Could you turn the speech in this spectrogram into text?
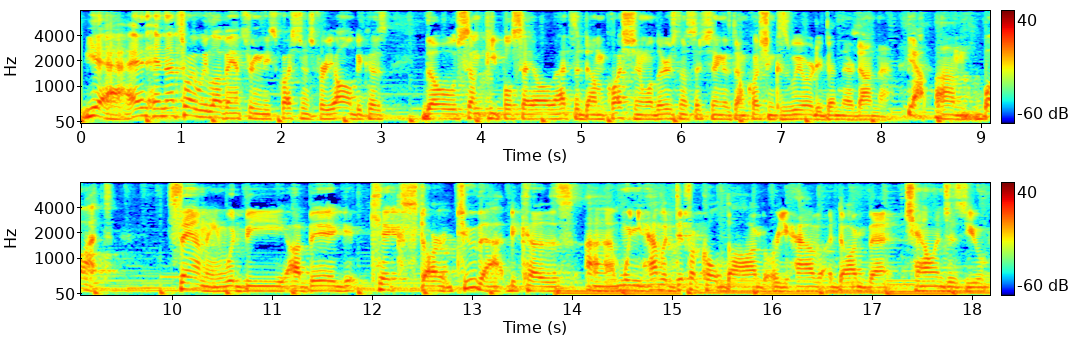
yeah, and, and that's why we love answering these questions for y'all because though some people say, "Oh, that's a dumb question," well, there's no such thing as dumb question because we already been there, done that. Yeah. Um, but Sammy would be a big kickstart to that because um, when you have a difficult dog or you have a dog that challenges you,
